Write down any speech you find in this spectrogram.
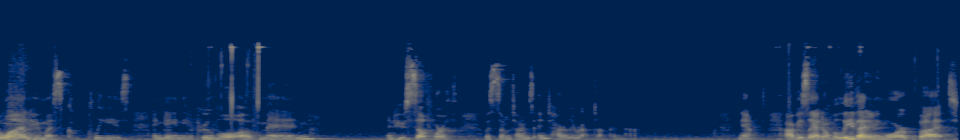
the one who must please and gain the approval of men and whose self worth was sometimes entirely wrapped up in that. Now, obviously, I don't believe that anymore, but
